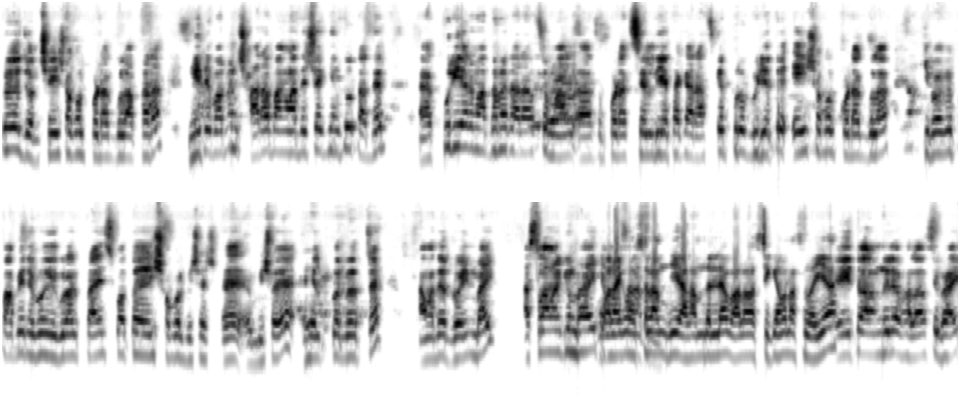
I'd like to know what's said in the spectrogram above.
প্রয়োজন, সেই সকল প্রোডাক্টগুলো আপনারা নিতে পারবেন। সারা বাংলাদেশে কিন্তু তাদের কুরিয়ার মাধ্যমে তারা হচ্ছে মাল প্রোডাক্ট সেল দিয়ে থাকে। আর আজকের পুরো ভিডিওতে এই সকল প্রোডাক্টগুলা কীভাবে পাবেন এবং এগুলোর প্রাইস কত, এই সকল বিষয় বিষয়ে হেল্প করবে হচ্ছে আমাদের রহিম ভাই। আসসালামু আলাইকুম ভাই কেমন ওয়ালাইকুম আসসালাম। জি আলহামদুলিল্লাহ ভালো আছি। কেমন আছেন ভাইয়া? এই তো আলহামদুলিল্লাহ ভালো আছি ভাই।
